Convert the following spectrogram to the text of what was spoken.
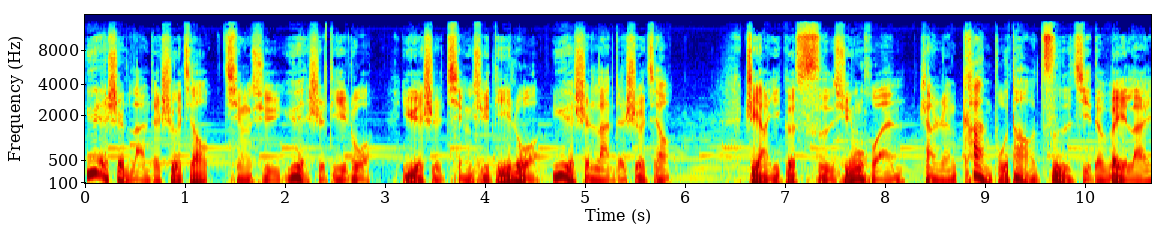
越是懒得社交，情绪越是低落；越是情绪低落，越是懒得社交。这样一个死循环，让人看不到自己的未来。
